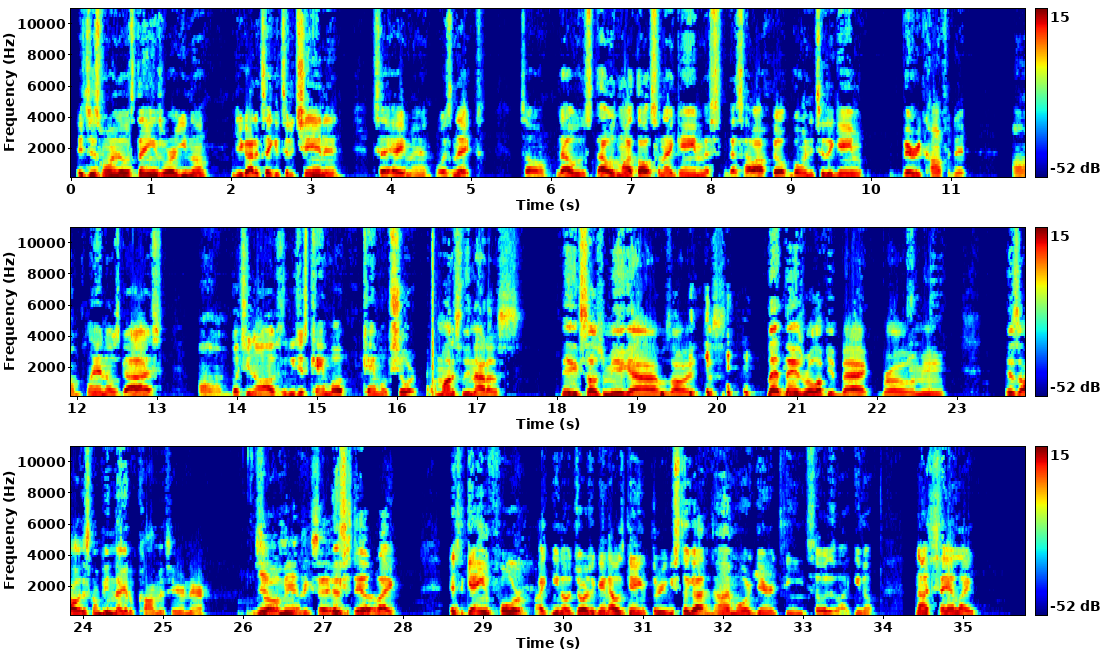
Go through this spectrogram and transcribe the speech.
it's just one of those things where you know you got to take it to the chin and say, hey man, what's next? So that was that was my thoughts on that game. That's that's how I felt going into the game, very confident, um, playing those guys. Um, but you know, obviously we just came up came up short. I'm honestly not a big social media guy. I was always just let things roll off your back, bro. I mean, it's all it's gonna be negative comments here and there. Yeah, so, I mean, like I said, we still like it's game four. Like, you know, Georgia game, that was game three. We still got nine more guaranteed. So it's like, you know, not saying like,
